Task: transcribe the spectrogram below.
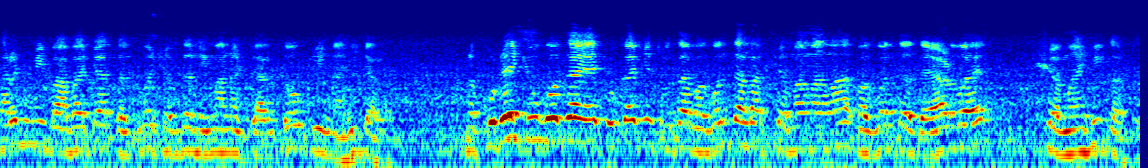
खरंच मी बाबाच्या तत्व शब्द चालतो की नाही चालत? कुठे चूक होत आहे या चुकाची सुद्धा भगवंताला क्षमा मामा भगवंत दयाळू आहे क्षमाही करतो.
